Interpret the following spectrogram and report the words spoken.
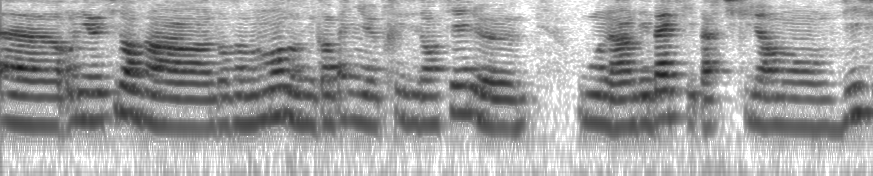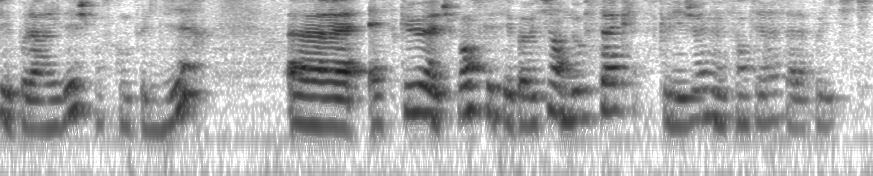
Euh, on est aussi dans un, dans un moment, dans une campagne présidentielle, euh, où on a un débat qui est particulièrement vif et polarisé, je pense qu'on peut le dire. Euh, Est-ce que tu penses que c'est pas aussi un obstacle à ce que les jeunes s'intéressent à la politique?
